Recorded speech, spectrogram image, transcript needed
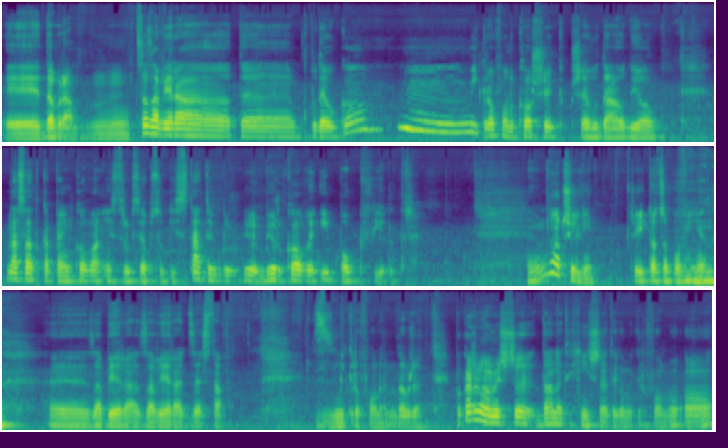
Yy, dobra, mm, co zawiera te pudełko? Mm, mikrofon, koszyk, przewód audio, nasadka pękowa, instrukcja obsługi, statyw biur- biurkowy i pop filtr. No, czyli, czyli to, co powinien e, zabiera, zawierać zestaw z mikrofonem. Dobrze. Pokażę Wam jeszcze dane techniczne tego mikrofonu. O,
